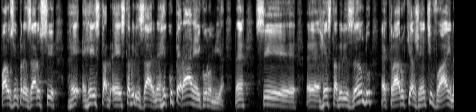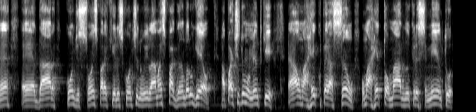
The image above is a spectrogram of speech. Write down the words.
para os empresários se reestabilizarem, é, né? recuperarem a economia. Né? Se é, restabilizando, é claro que a gente vai, né? é, dar condições para que eles continuem lá, mas pagando aluguel. A partir do momento que há uma recuperação, uma retomada do crescimento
